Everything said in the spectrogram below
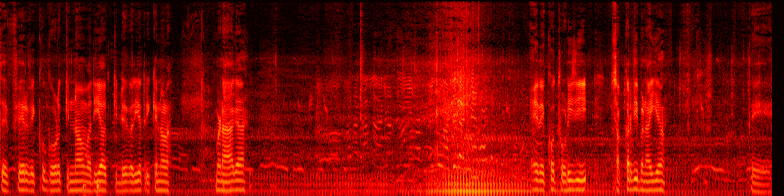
ਤੇ ਫਿਰ ਵੇਖੋ ਗੁੜ ਕਿੰਨਾ ਵਧੀਆ, ਕਿੱਡੇ ਵਧੀਆ ਤਰੀਕੇ ਨਾਲ ਬਣਾਇਆ ਗਿਆ। ਇਹ ਦੇਖੋ ਥੋੜੀ ਜੀ ਸ਼ੱਕਰ ਵੀ ਬਣਾਈ ਆ। ਤੇ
